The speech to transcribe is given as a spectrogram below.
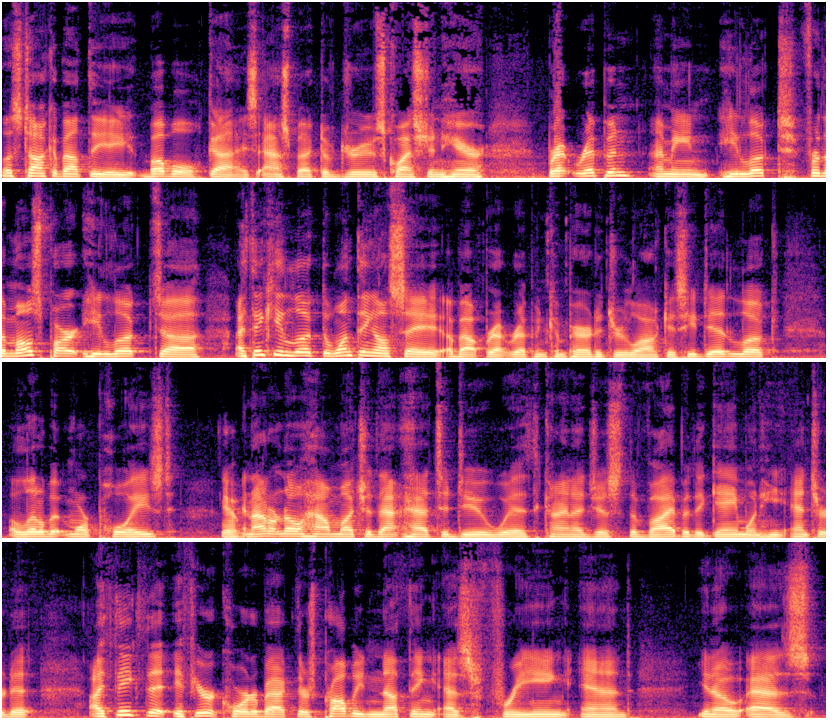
Let's talk about the bubble guys aspect of Drew's question here. Brett Rypien, I mean, he looked for the most part. He looked. Uh, I think he looked. The one thing I'll say about Brett Rypien compared to Drew Lock is he did look a little bit more poised. Yep. And I don't know how much of that had to do with kind of just the vibe of the game when he entered it. I think that if you're a quarterback, there's probably nothing as freeing and you know as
